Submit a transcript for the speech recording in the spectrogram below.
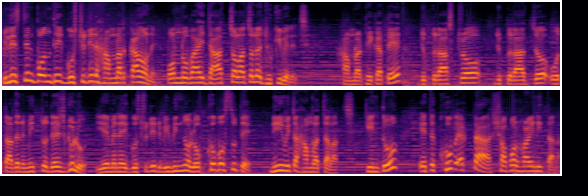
ফিলিস্তিনপন্থী গোষ্ঠীটির হামলার কারণে পণ্যবাহী জাহাজ চলাচলে ঝুঁকি বেড়েছে। হামলা ঠেকাতে যুক্তরাষ্ট্র, যুক্তরাজ্য ও তাদের মিত্র দেশগুলো ইয়েমেনের গোষ্ঠীটির বিভিন্ন লক্ষ্যবস্তুতে নিয়মিত হামলা চালাচ্ছে। কিন্তু এতে খুব একটা সফল হয়নি তারা।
